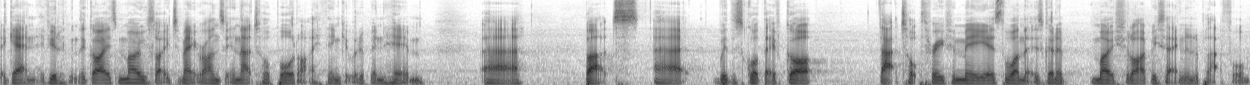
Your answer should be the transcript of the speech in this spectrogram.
again, if you're looking at the guys most likely to make runs in that top order, I think it would have been him. Uh, but uh, with the squad they've got, that top three for me is the one that is going to most reliably be setting in the platform.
